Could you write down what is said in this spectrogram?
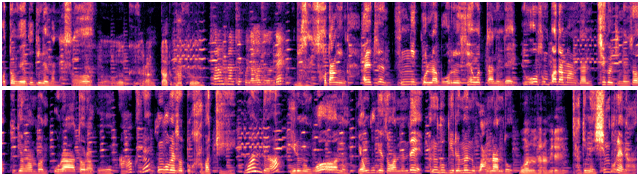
어떤 외국인을 만났어. 어, 그 사람? 나도 봤어. 사람들한테 볼 나눠주던데? 무슨 서당인가. 하여튼 승리콜라 뭐를 세 웠다는데 요 손바닥만한 책을 주면서 구경 한번 오라 하더라고. 아 그래? 궁금해서 또 가봤지. 뭐 하는 데야? 이름은 워너. 영국에서 왔는데 한국 이름은 왕란도. 뭐 하는 사람이래? 자기는 신부래나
